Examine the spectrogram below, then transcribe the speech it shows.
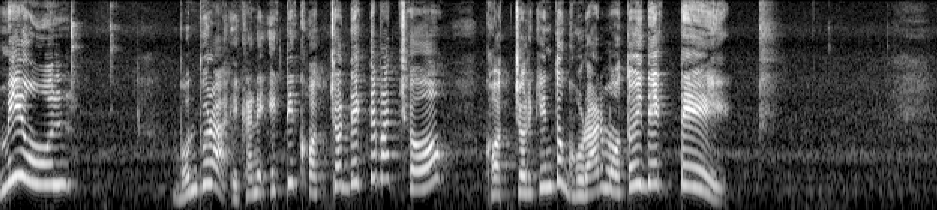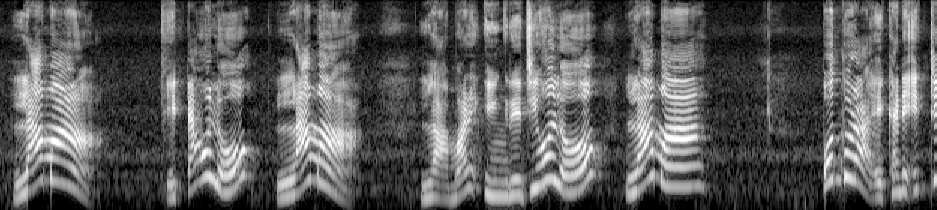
মিউল। বন্ধুরা, এখানে একটি খচ্চর দেখতে পাচ্ছ? খচ্চর কিন্তু ঘোড়ার মতোই দেখতে। লামা! এটা হলো লামা। লামার ইংরেজি হলো লামা। বন্ধুরা, এখানে একটি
